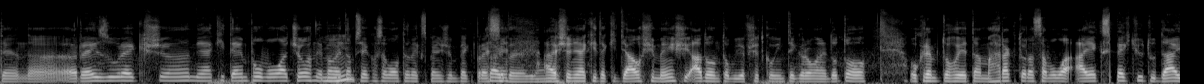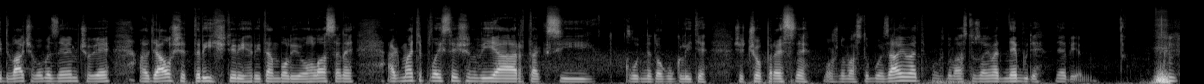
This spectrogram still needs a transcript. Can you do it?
ten uh, Resurrection, nejaký Temple volačo, nepamätám Mhm. si, ako sa volal ten expansion pack Tak, presne tak, no. a ešte nejaký taký ďalší menší add-on, to bude všetko integrované do toho. Okrem toho je tam hra, ktorá sa volá I Expect You to Die 2, čo vôbec neviem čo je, ale ďalšie 3-4 hry tam boli ohlásené. Ak máte PlayStation VR, tak si kľudne dogooglite, že čo presne, možno vás to bude zaujímať, možno vás to zaujímať nebude, neviem.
